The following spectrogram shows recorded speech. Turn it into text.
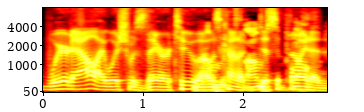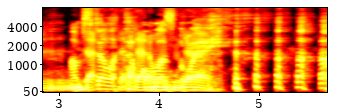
Weird Al, I wish was there too. I was kind of I'm disappointed. I'm that- still a that- couple that months wasn't away.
